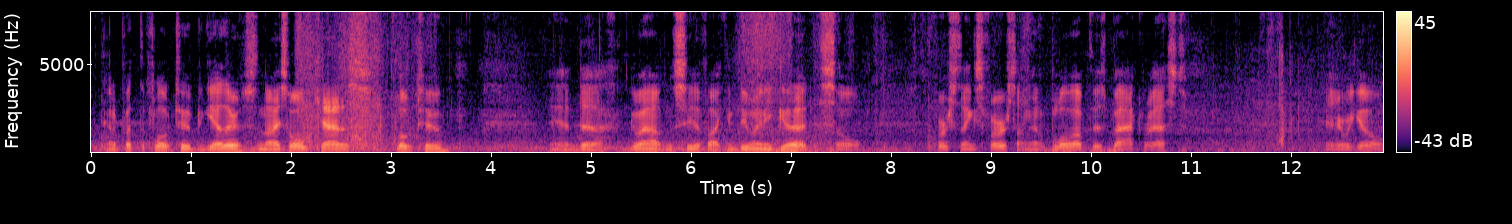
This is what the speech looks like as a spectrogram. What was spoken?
I'm going to put the float tube together. It's a nice old caddis float tube. And uh, go out and see if I can do any good. So first things first, I'm going to blow up this backrest. Here we go.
